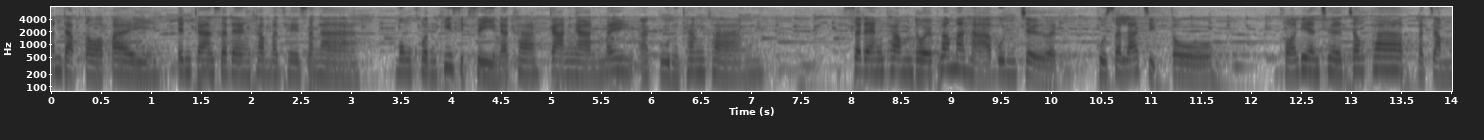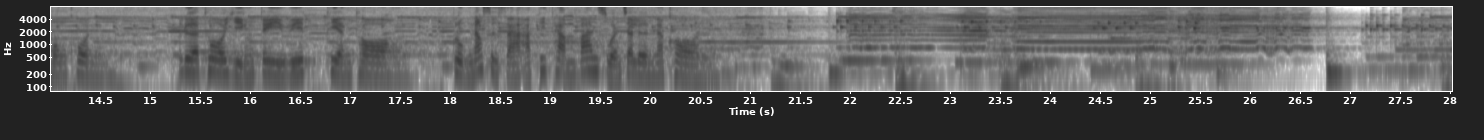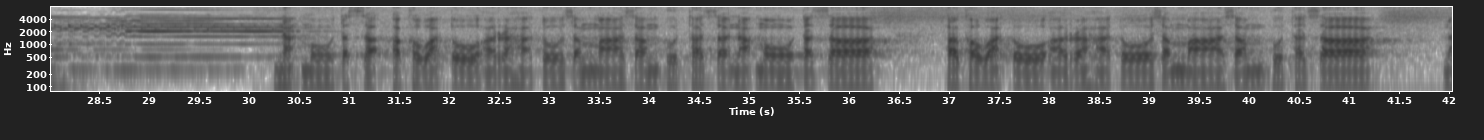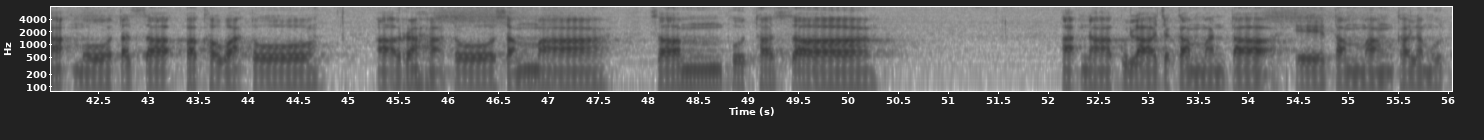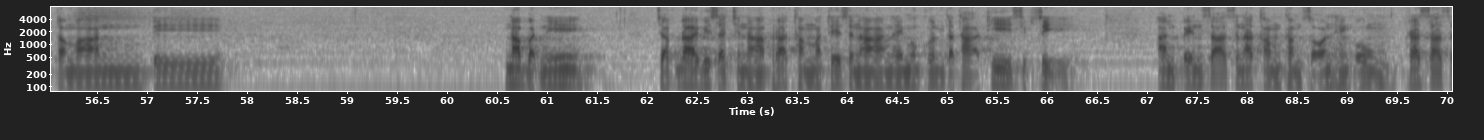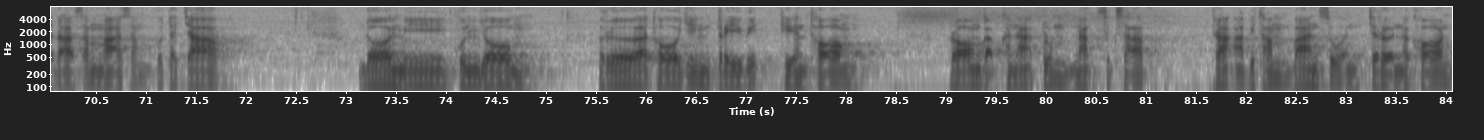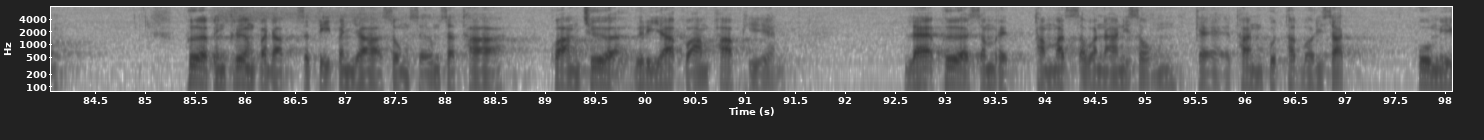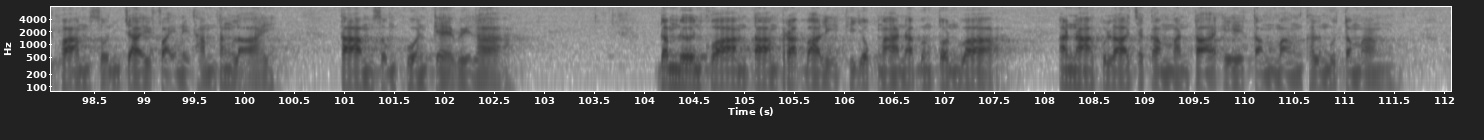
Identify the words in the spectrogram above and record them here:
อันดับต่อไปเป็นการแสดงธรรมเทศนา มงคลที่ 14 นะคะ การงานไม่อากูลข้างค้าง แสดงธรรมโดยพระมหาบุญเจิด กุศลจิตโต ขอเรียนเชิญเจ้าภาพประจำมงคล เรือโทหญิงตรีวิทย์เทียนทอง กลุ่มนักศึกษาอภิธรรมบ้านสวนเจริญนคร นะโมตัสสะภะคะวะโตอะระหะโตสัมมาสัมพุทธัสสะนะโมตัสสะภะคะวะโตอะระหะโตสัมมาสัมพุทธัสสะนะโมตัสสะภะคะวะโตอะระหะโตสัมมาสัมพุทธัสสะอะนากุลาจกรรมมันตา เอตัมมังคลมุตตมันติ ณบัดนี้จักได้วิสัชนาพระธรรมเทศนาในมงคลกถาที่ 14 อันเป็นศาสนธรรมคำสอนแห่งองค์ พระศาสดาสัมมาสัมพุทธเจ้า โดยมีคุณโยม เรือโทหญิงตรีวิทย์เทียนทอง พร้อมกับคณะกลุ่มนักศึกษา พระอภิธรรมบ้านสวนเจริญนคร เพื่อเป็นเครื่องประดับสติปัญญาส่งเสริมศรัทธา ความเชื่อวิริยะความภาคเพียร และเพื่อสำเร็จธรรมัสวนานิสงส์แก่ท่านพุทธบริษัท ผู้มีความสนใจใฝ่ในธรรมทั้งหลาย ตามสมควรแก่เวลาดำเนินความตามพระบาลีที่ยกมาณเบื้องต้นว่า อนากุลาจกรรมมันตาเอตัมมังคลมุตตมัง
